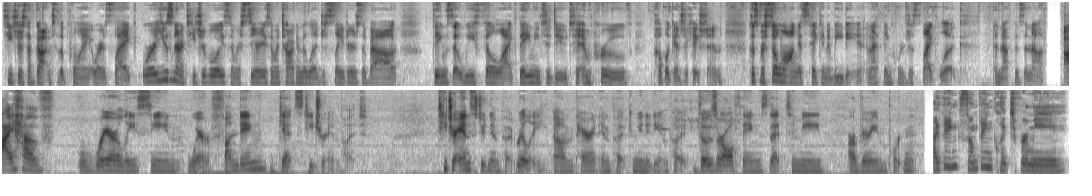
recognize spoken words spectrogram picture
teachers have gotten to the point where it's like we're using our teacher voice and we're serious and we're talking to legislators about things that we feel like they need to do to improve public education. Because for so long it's taken a beating and i think we're just like look enough is enough. I have rarely seen where funding gets teacher input. Teacher and student input, really, um, parent input, community input. Those are all things that to me are very important. I think something clicked for me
